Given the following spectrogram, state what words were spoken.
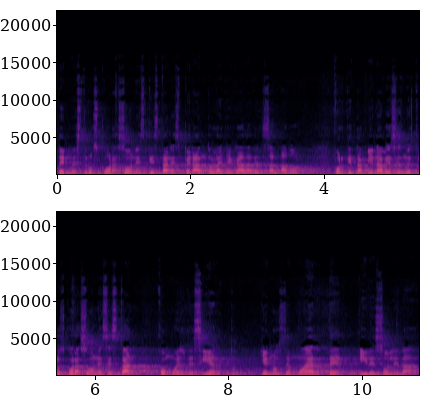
de nuestros corazones que están esperando la llegada del Salvador porque también a veces nuestros corazones están como el desierto, llenos de muerte y de soledad.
